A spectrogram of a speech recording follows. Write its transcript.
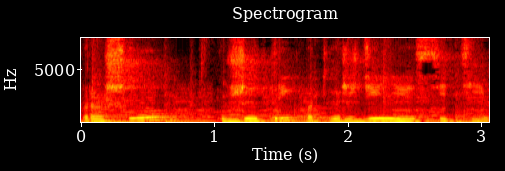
Прошло уже три подтверждения сети.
